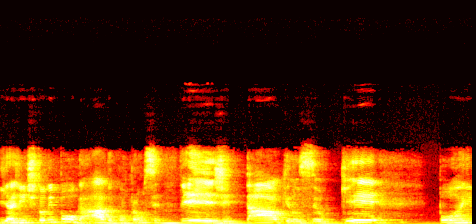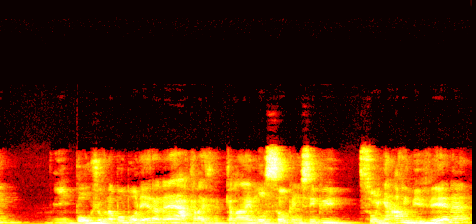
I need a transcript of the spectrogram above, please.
e a gente todo empolgado, comprar um cerveja e tal, que não sei o quê. Porra, e, e pô, o jogo na bomboneira, né? Aquela, aquela emoção que a gente sempre sonhava em viver, né?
